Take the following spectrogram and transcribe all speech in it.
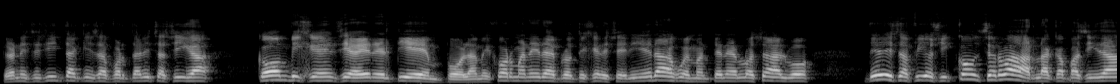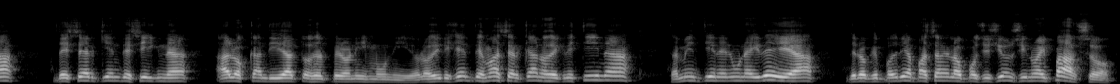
pero necesita que esa fortaleza siga con vigencia en el tiempo. La mejor manera de proteger ese liderazgo es mantenerlo a salvo de desafíos y conservar la capacidad de ser quien designa a los candidatos del peronismo unido. Los dirigentes más cercanos de Cristina también tienen una idea de lo que podría pasar en la oposición si no hay paso.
